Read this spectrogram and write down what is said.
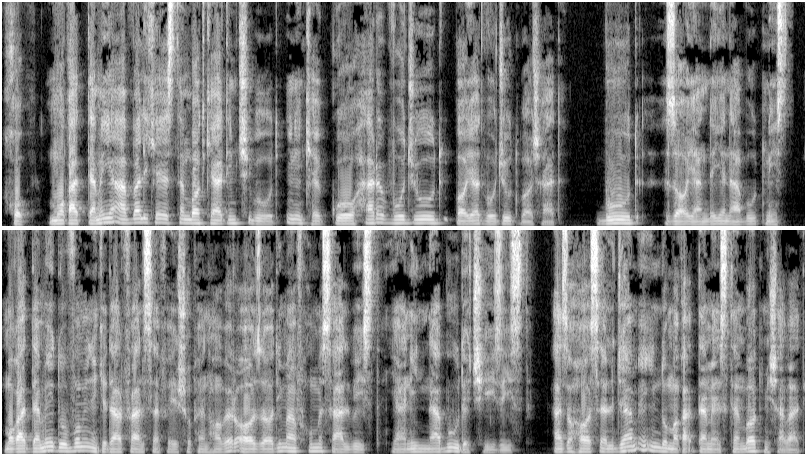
خب مقدمه اولی که استنباط کردیم چی بود؟ اینه که گوهر وجود باید وجود باشد. بود زاینده نبود نیست. مقدمه دوم اینه که در فلسفه شوپنهاور آزادی مفهوم سلبی است یعنی نبود چیزی است. از حاصل جمع این دو مقدمه استنباط می شود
